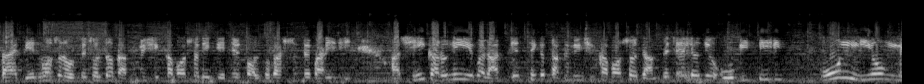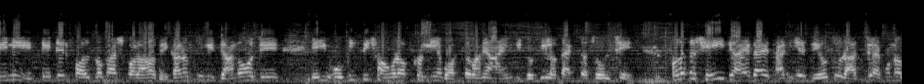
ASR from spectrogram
প্রায় দেড় বছর হতে চলতেও প্রাথমিক শিক্ষা পর্ষদ এই টেটের ফল প্রকাশ করতে পারেনি। আর সেই কারণেই এবার রাজ্যের থেকে প্রাথমিক শিক্ষা পর্ষদ জানতে চাইলো যে ওবিসির কোন নিয়ম মেনে টেটের ফল প্রকাশ করা হবে। কারণ তুমি জানো যে এই ওবিসি সংরক্ষণ নিয়ে বর্তমানে আইনি জটিলতা একটা চলছে। ফলত সেই জায়গায় দাঁড়িয়ে যেহেতু রাজ্য এখনও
